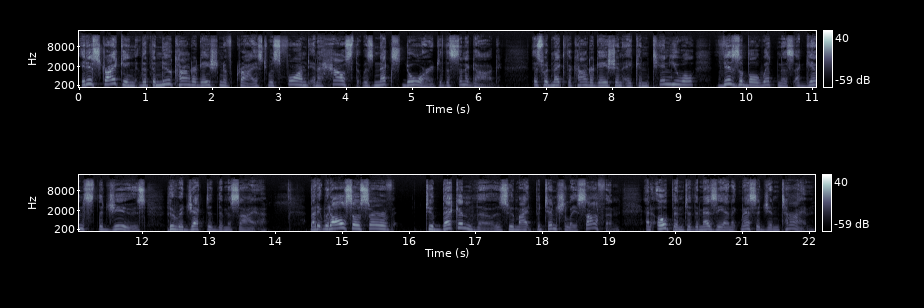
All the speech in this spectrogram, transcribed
It is striking that the new congregation of Christ was formed in a house that was next door to the synagogue. This would make the congregation a continual, visible witness against the Jews who rejected the Messiah. But it would also serve to beckon those who might potentially soften and open to the messianic message in time.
